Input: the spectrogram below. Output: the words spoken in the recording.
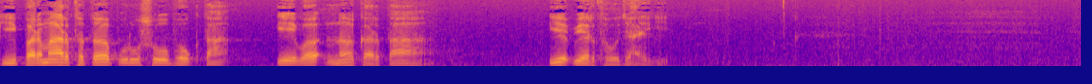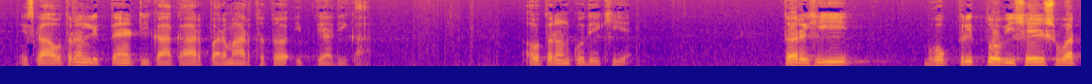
कि परमार्थत पुरुषो भोक्ता एव न करता, ये व्यर्थ हो जाएगी। इसका अवतरण लिखते हैं टीकाकार परमार्थत इत्यादि का। अवतरण को देखिए। तरही भोक्तृत्व विशेषवत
